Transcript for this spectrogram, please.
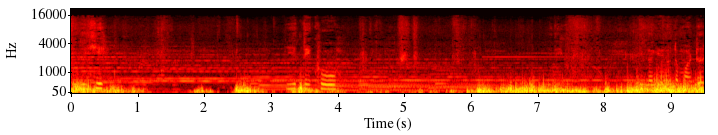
देखिए। ये देखो टमाटर टमाटर।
